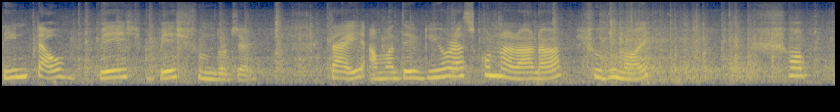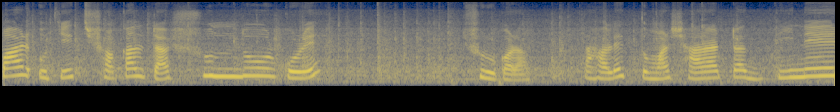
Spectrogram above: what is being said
দিনটাও বেশ বেশ সুন্দর যায়। তাই আমাদের গৃহরাজকন্যারা শুধু নয় সবার উচিত সকালটা সুন্দর করে শুরু করা। তাহলে তোমার সারাটা দিনের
